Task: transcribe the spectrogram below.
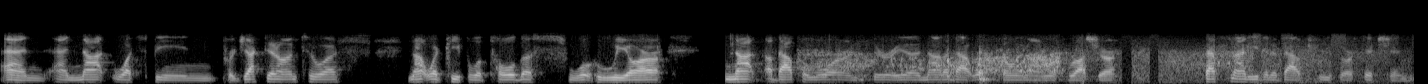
and and not what's being projected onto us, not what people have told us who we are, not about the war in Syria, not about what's going on with Russia. That's not even about truth or fiction.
